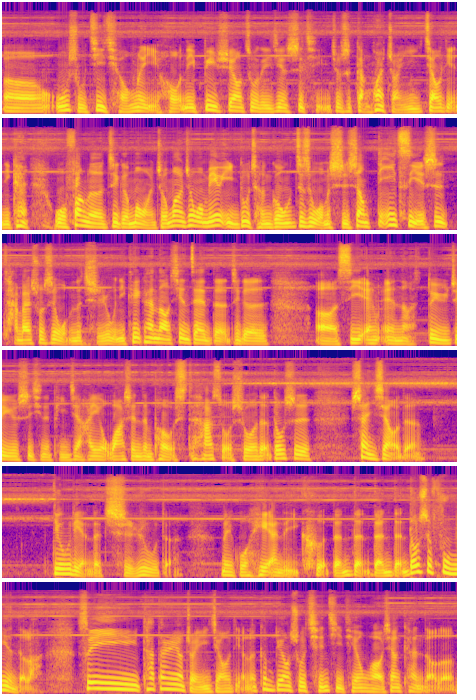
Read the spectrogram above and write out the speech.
呃无鼠计穷了以后，你必须要做的一件事情就是赶快转移焦点。你看我放了这个孟晚舟，孟晚舟我没有引渡成功，这是我们史上第一次，也是坦白说是我们的耻辱。你可以看到现在的这个。呃，CNN 啊，对于这个事情的评价，还有 Washington Post 他所说的，都是善笑的、丢脸的、耻辱的、美国黑暗的一刻等等等等，都是负面的啦。所以他当然要转移焦点了，更不要说前几天我好像看到了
